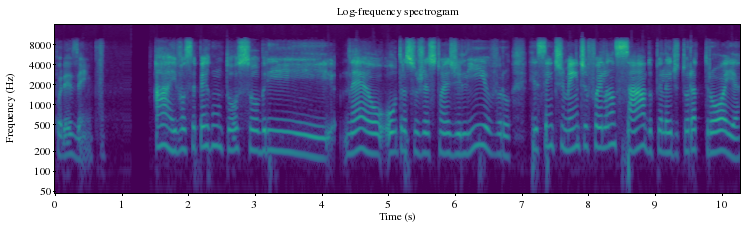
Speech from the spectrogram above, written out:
por exemplo. Ah, e você perguntou sobre né, outras sugestões de livro. Recentemente foi lançado pela editora Troia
